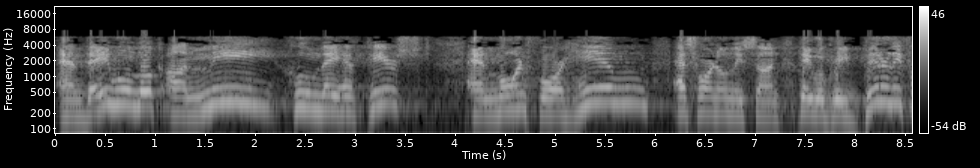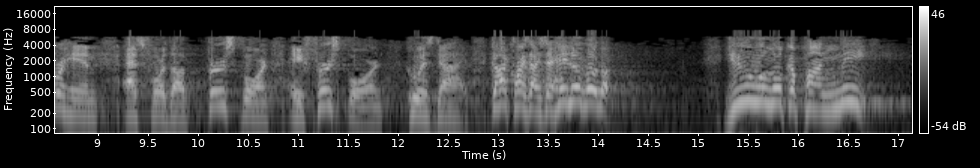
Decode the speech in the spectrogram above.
And they will look on me whom they have pierced and mourn for him as for an only son. They will grieve bitterly for him as for the firstborn, a firstborn who has died. God cries I say, hey, look, look, look. You will look upon me.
